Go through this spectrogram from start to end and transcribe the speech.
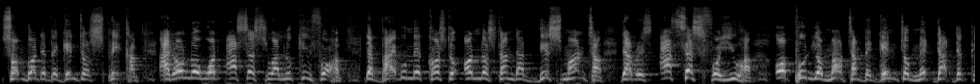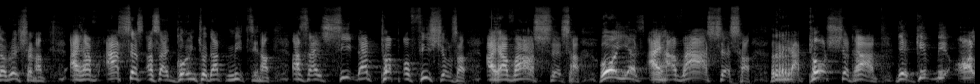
Somebody begin to speak. I don't know what access you are looking for. The Bible makes us to understand that this month uh, there is access for you. Open your mouth and begin to make that declaration. I have access as I go into that meeting. As I see that top officials, uh, I have access. Oh, yes, I have access. They give me all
